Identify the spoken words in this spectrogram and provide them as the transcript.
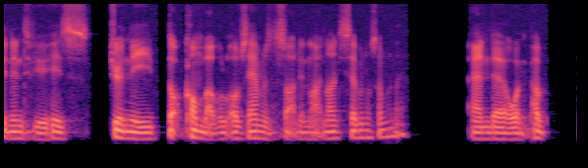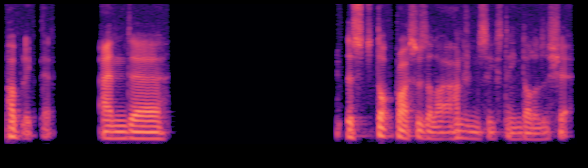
did an interview. His during the dot com bubble. Obviously, Amazon started in like '97 or something like that, and uh, went pub- public then. And uh, the stock price was like 116 dollars a share,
